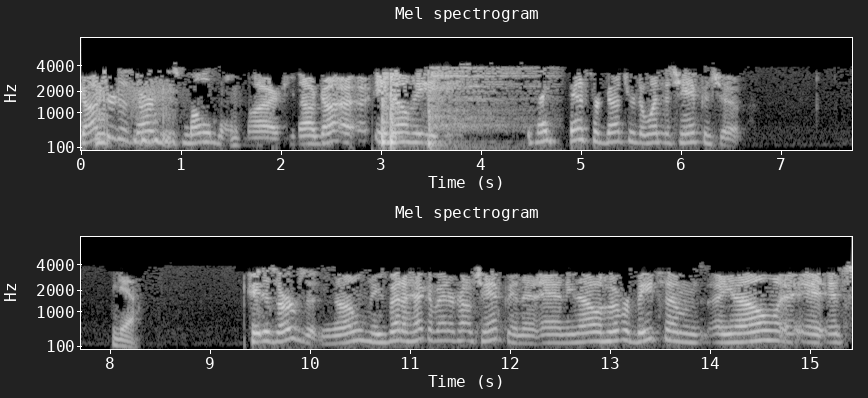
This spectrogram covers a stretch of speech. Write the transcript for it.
Gunther deserves this moment. Like you know, Gun- uh, you know he it makes sense for Gunther to win the championship. Yeah. He deserves it. You know, he's been a heck of an Intercontinental champion, and, and you know whoever beats him, you know, it, it's.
